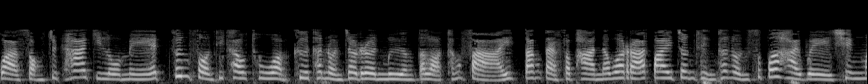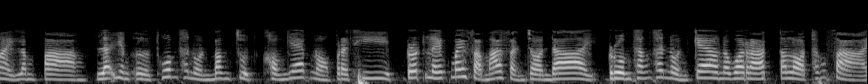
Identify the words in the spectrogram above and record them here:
กว่า 2.5 กิโลเมตร ซึ่งโซนที่เข้าท่วม คือถนนเจริญเมืองตลอดทั้งสาย ตั้งแต่สะพานนวรัตไปจนถึงถนนซูเปอร์ไฮเวย์เชียงใหม่ลำปาง และยังเอ่อท่วมถนนบางจุดของแยกหนองประทีปรถเล็กไม่สามารถสัญจรได้ รวมทั้งถนนแก้วนวรัตตลอดทั้งสาย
